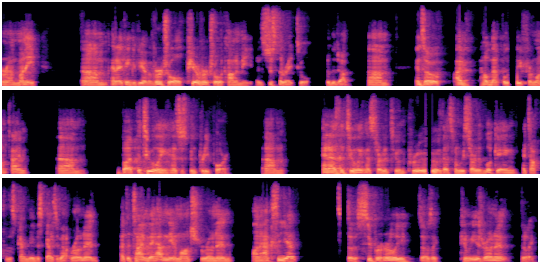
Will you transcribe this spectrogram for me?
around money. Um, and I think if you have a virtual, pure virtual economy, it's just the right tool for the job. Um, and so I've held that belief for a long time. Um, but the tooling has just been pretty poor. Um, and as the tooling has started to improve, that's when we started looking. I talked to this guy, Mavis guys about Ronin. At the time, they hadn't even launched Ronin on Axie yet. So it was super early. So I was like, can we use Ronin? They're like,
